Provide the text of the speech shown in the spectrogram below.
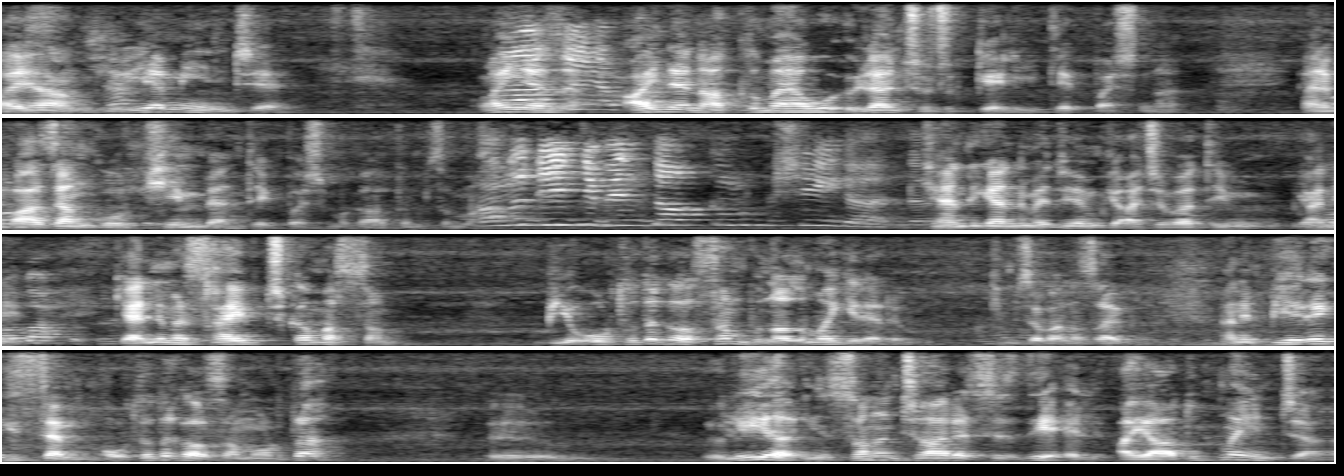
Ayağım yürüyemeyince aynen aynen aklıma ya o ölen çocuk geliyor tek başına. Yani bazen korkayım ben tek başıma kaldığım zaman. Anne deyince benim de aklıma bir şey geldi. Kendi kendime diyorum ki acaba diyeyim yani kendime sahip çıkamazsam bir ortada kalsam bunalıma girerim. Kimse bana sahip. Hani bir yere gitsem ortada kalsam orada e, öyle ya insanın çaresizliği el ayağı tutmayınca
